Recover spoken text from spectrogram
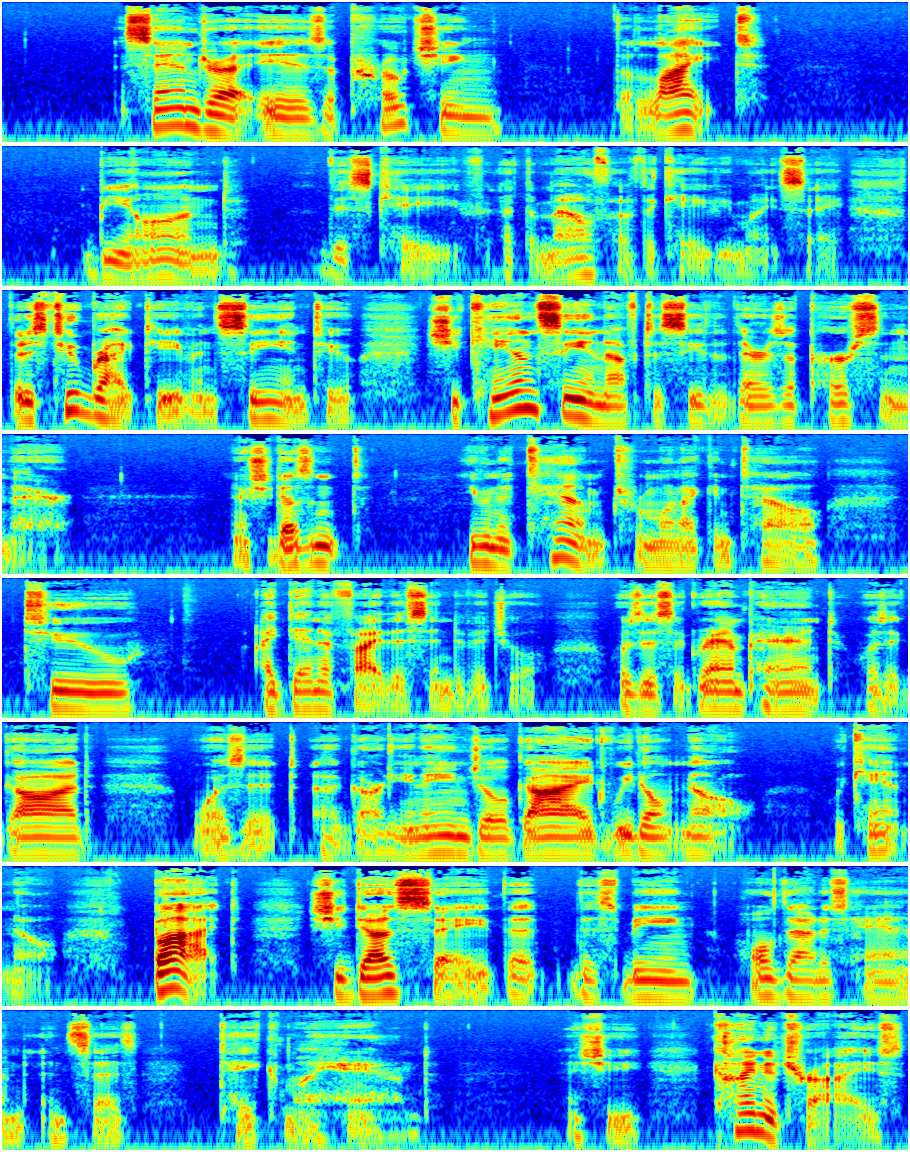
Sandra is approaching the light beyond this cave, at the mouth of the cave, you might say, that is too bright to even see into, she can see enough to see that there is a person there. Now, she doesn't even attempt, from what I can tell, to identify this individual. Was this a grandparent? Was it God? Was it a guardian angel, guide? We don't know. We can't know. But she does say that this being holds out his hand and says, Take my hand. And she kind of tries,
